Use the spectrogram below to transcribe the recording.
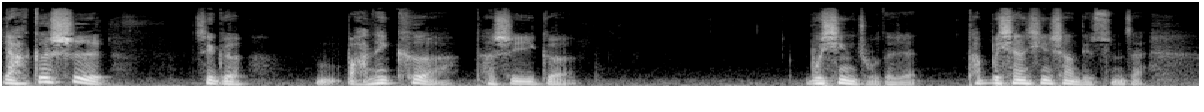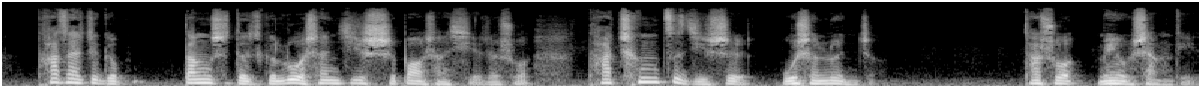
雅各是这个马内克啊，他是一个不信主的人，他不相信上帝存在。他在这个当时的这个《洛杉矶时报》上写着说，他称自己是无神论者。他说没有上帝，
